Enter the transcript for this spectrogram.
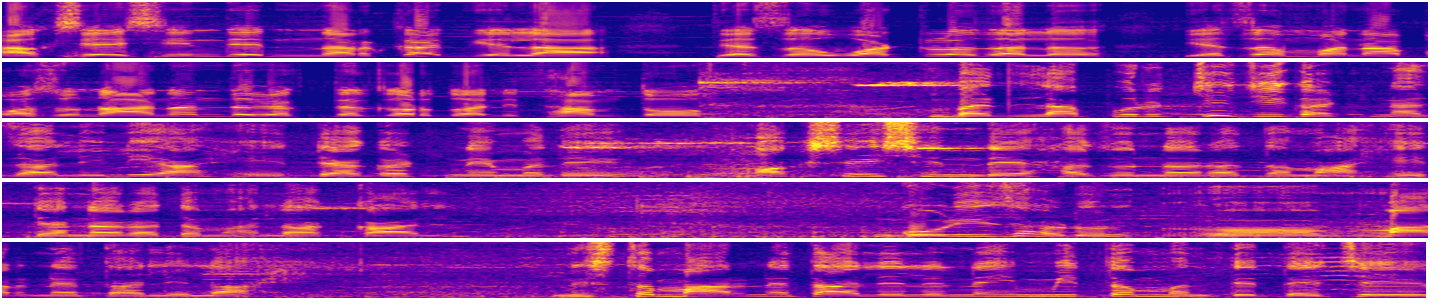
अक्षय शिंदे नरकात गेला त्याचं वाटलं झालं याचं मनापासून आनंद व्यक्त करतो आणि थांबतो. बदलापूरची जी घटना झालेली आहे त्या घटनेमध्ये अक्षय शिंदे हा जो नराधम आहे त्या नराधमाला काल गोळी झाडून मारण्यात आलेला आहे. नुसतं मारण्यात आलेलं नाही. मी तर म्हणते त्याचे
